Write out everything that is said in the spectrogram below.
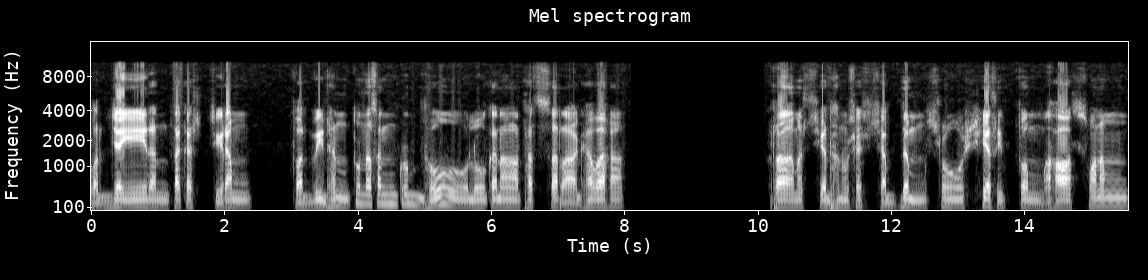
वर्जयेदन्तकश्चिरम् त्वद्विधम् तु न सङ्क्रुद्धो लोकनाथः स राघवः रामस्य धनुषः शब्दम् श्रोष्यसि त्वम् महास्वनम्।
